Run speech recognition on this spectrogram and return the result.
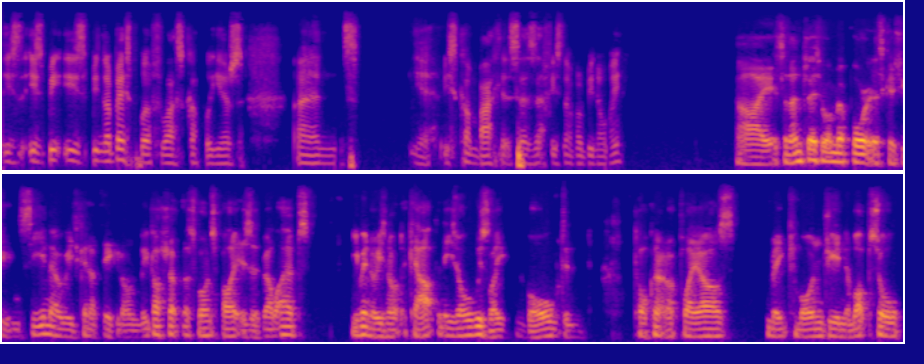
he's he's been he's been their best player for the last couple of years, and yeah, he's come back. and It's as if he's never been away. Aye, it's an interesting one report is because you can see now he's kind of taking on leadership responsibilities as well Hibs. Even though he's not the captain, he's always like involved and talking to our players, right, come on, geeing them up. So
